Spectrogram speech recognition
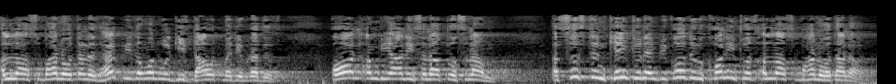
Allah subhanahu wa ta'ala's help is the one who will give da'wat, my dear brothers. All Anbiya alayhi salatu wasalam, assistance came to them because they were calling towards Allah subhanahu wa ta'ala.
